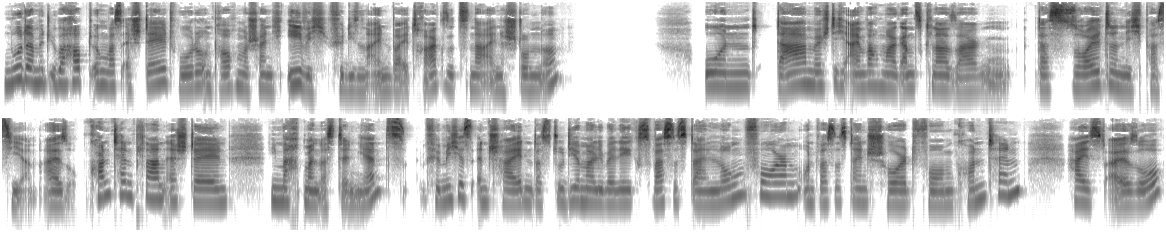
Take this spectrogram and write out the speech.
nur damit überhaupt irgendwas erstellt wurde und brauchen wahrscheinlich ewig für diesen einen Beitrag, sitzen da eine Stunde. Und da möchte ich einfach mal ganz klar sagen, das sollte nicht passieren. Also Contentplan erstellen. Wie macht man das denn jetzt? Für mich ist entscheidend, dass du dir mal überlegst, was ist dein Longform und was ist dein Shortform Content. Heißt also,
